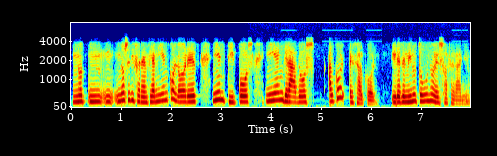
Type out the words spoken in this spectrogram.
no, no se diferencia ni en colores, ni en tipos, ni en grados. Alcohol es alcohol. Y desde el minuto uno eso hace daño.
